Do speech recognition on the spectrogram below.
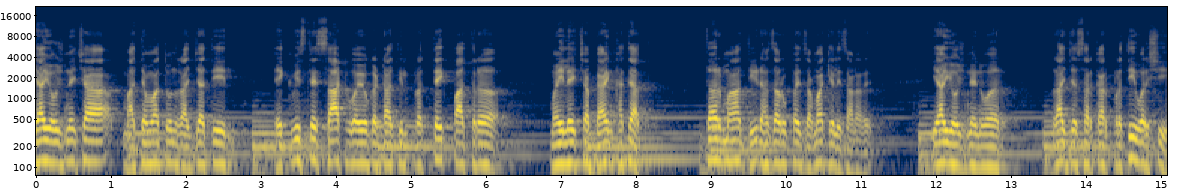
या योजनेच्या माध्यमातून राज्यातील एकवीस ते साठ वयोगटातील प्रत्येक पात्र महिलेच्या बँक खात्यात दरमहा दीड हजार रुपये जमा केले जाणार आहेत. या योजनेवर राज्य सरकार प्रतिवर्षी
